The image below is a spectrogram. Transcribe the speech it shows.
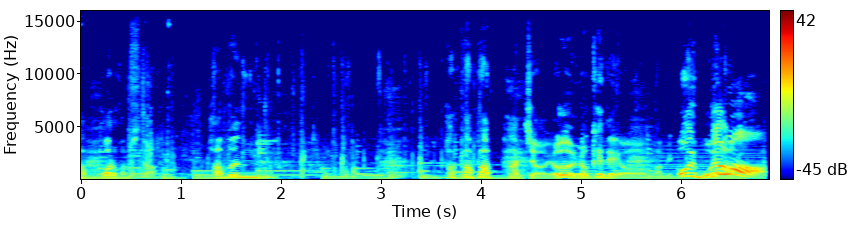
밥 구하러 갑시다. 밥은 밥 밥 밥 봤죠? 여- 이렇게 돼요. 밥이. 어이 뭐야? 우와.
